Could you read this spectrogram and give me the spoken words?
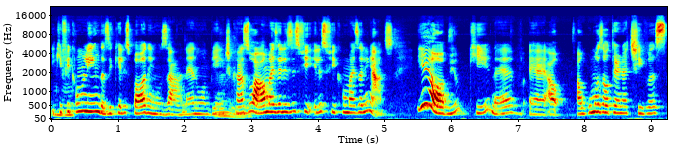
e que Uhum. ficam lindas e que eles podem usar, né, no ambiente Uhum. casual, mas eles, eles ficam mais alinhados. E é óbvio que, né, é, al- algumas alternativas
